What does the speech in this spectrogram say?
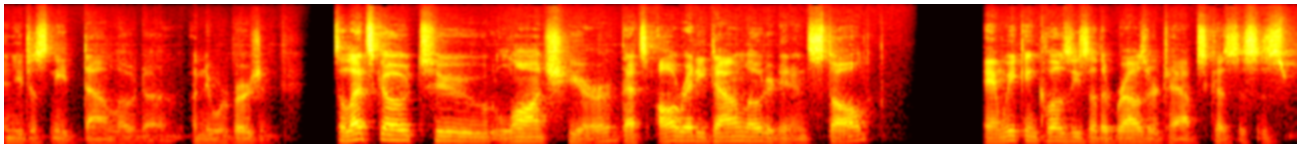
and you just need to download a, a newer version so let's go to launch here that's already downloaded and installed and we can close these other browser tabs because this is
